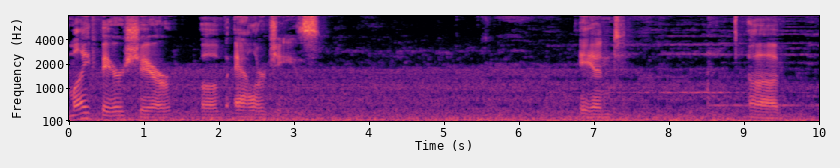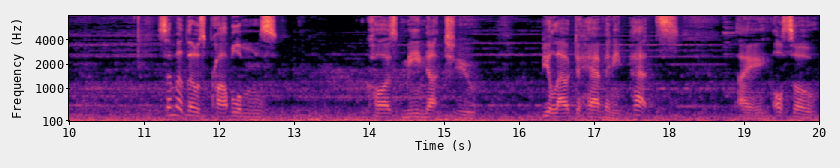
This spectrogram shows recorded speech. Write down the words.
my fair share of allergies. And uh, some of those problems caused me not to be allowed to have any pets. I also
